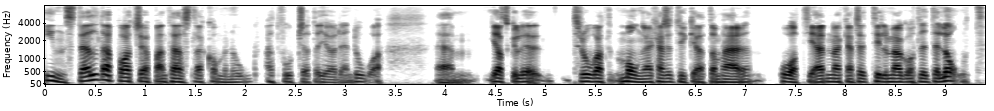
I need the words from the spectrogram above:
inställda på att köpa en Tesla kommer nog att fortsätta göra det ändå. Ehm, jag skulle tro att många kanske tycker att de här åtgärderna kanske till och med har gått lite långt.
